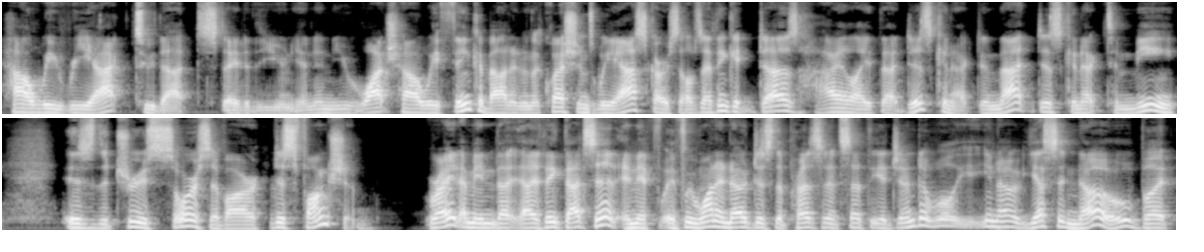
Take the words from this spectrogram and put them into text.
how we react to that State of the Union and you watch how we think about it and the questions we ask ourselves, I think it does highlight that disconnect. And that disconnect to me is the true source of our dysfunction right? I mean, I think that's it. And if, if we want to know, does the president set the agenda? Well, you know, yes and no, but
